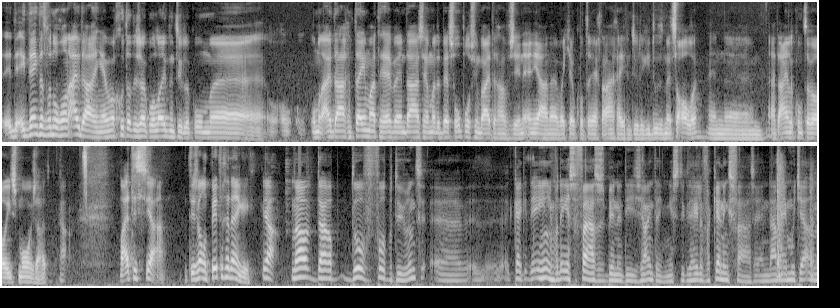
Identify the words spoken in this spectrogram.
ik denk dat we nog wel een uitdaging hebben. Maar goed, dat is ook wel leuk natuurlijk om, uh, om een uitdagend thema te hebben en daar zeg maar de beste oplossing bij te gaan verzinnen. En ja, nou, wat je ook wel terecht aangeeft natuurlijk, je doet het met z'n allen. En uh, uiteindelijk komt er wel iets moois uit. Ja. Maar het is, ja, het is wel een pittige denk ik. Ja, nou daarop door voortbedurend. Uh, kijk, de, een van de eerste fases binnen die design thinking is natuurlijk de hele verkenningsfase. En daarmee moet je aan,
